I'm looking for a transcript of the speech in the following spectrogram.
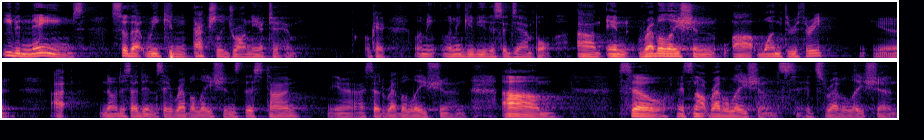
even names, so that we can actually draw near to him. Okay, let me, let me give you this example. Um, in Revelation uh, 1 through 3, yeah, I, notice I didn't say revelations this time. Yeah, I said revelation. Um, so it's not revelations, it's revelation.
